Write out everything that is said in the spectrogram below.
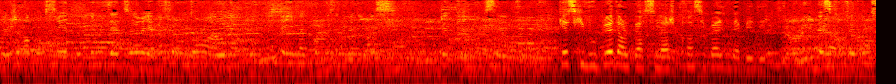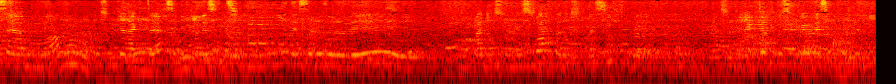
que J'ai rencontré l'organisateur il y a pas très longtemps à Audincourt et il m'a proposé de venir ici. Peut-être qu'un an, c'est Qu'est-ce qui vous plaît dans le personnage principal de la BD Oui, parce qu'il fait penser à moi, son caractère. C'est quelqu'un d'assez timide, assez réservé, et pas dans son histoire, pas dans son passif, mais voilà, son caractère, parce que c'est quand même assez proche de lui.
